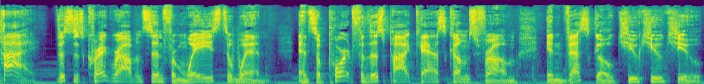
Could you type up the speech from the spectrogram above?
Hi, this is Craig Robinson from Ways to Win, and support for this podcast comes from Invesco QQQ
